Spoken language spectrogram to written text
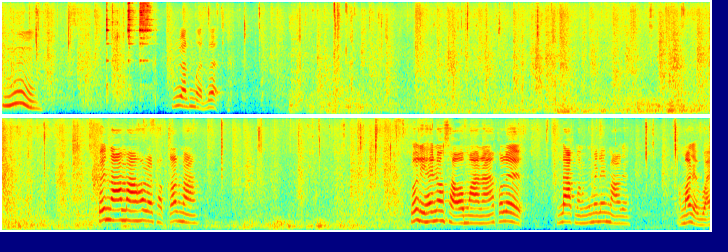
อืมนี่ยันเหมือนด้วย ไปน้ำมาเขาเลยผักกั้นมาก็หลีให้น้องสาวเอามานะ ก็เลยลากมันก็ไม่ได้มาเลย เอามาเดี๋ยวไว้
